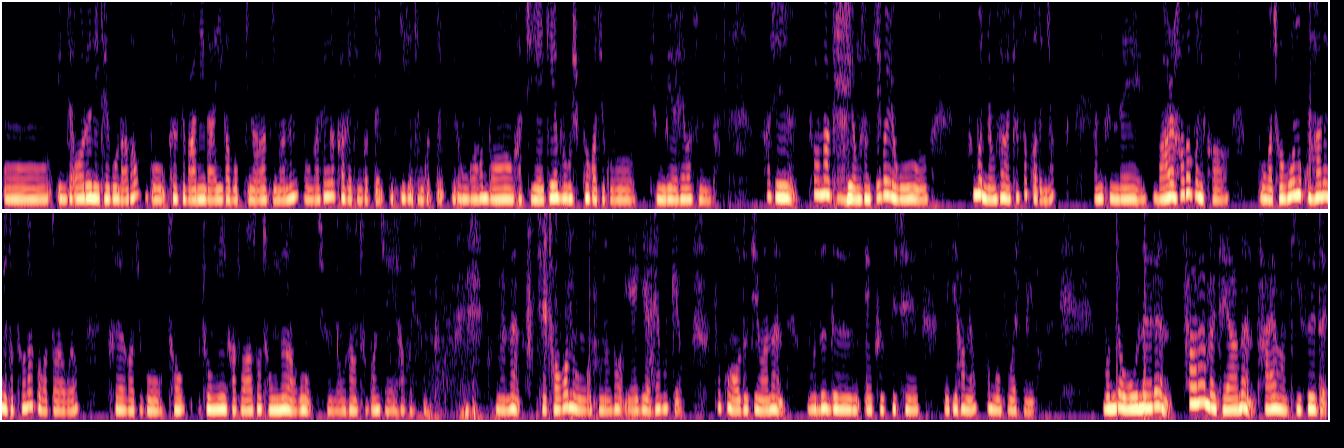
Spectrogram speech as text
어 이제 어른이 되고 나서 뭐 그렇게 많이 나이가 먹진 않았지만은 뭔가 생각하게 된 것들 느끼게 된 것들 이런 거 한번 같이 얘기해보고 싶어가지고 준비를 해봤습니다. 사실 편하게 영상 찍으려고 한번 영상을 켰었거든요 아니 근데 말을 하다 보니까 뭔가 적어놓고 하는 게 더 편할 것 같더라고요 그래가지고 저 종이 가져와서 적느라고 지금 영상 두 번째 하고 있습니다 그러면은 제 적어놓은 거 보면서 얘기를 해볼게요 조금 어둡지만은 무드등의 불빛을 의지하며 한번 보겠습니다. 먼저 오늘은 사람을 대하는 다양한 기술들에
